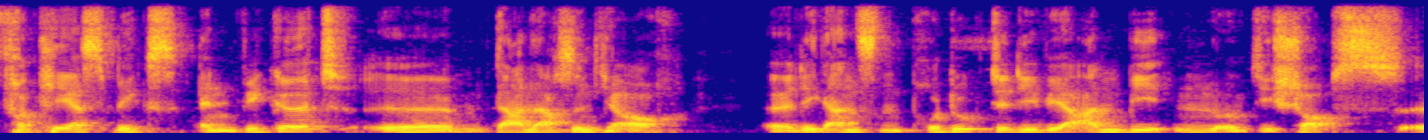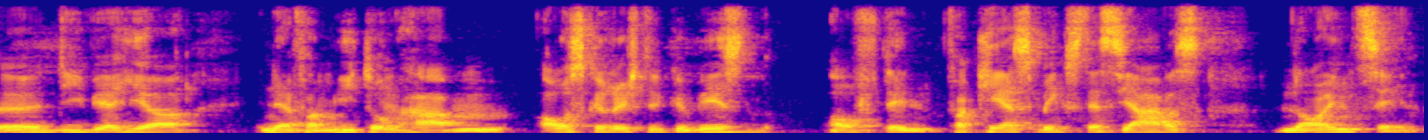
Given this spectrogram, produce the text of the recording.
Verkehrsmix entwickelt. Äh, danach sind ja auch äh, die ganzen Produkte, die wir anbieten und die Shops, äh, die wir hier in der Vermietung haben, ausgerichtet gewesen auf den Verkehrsmix des Jahres 19.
